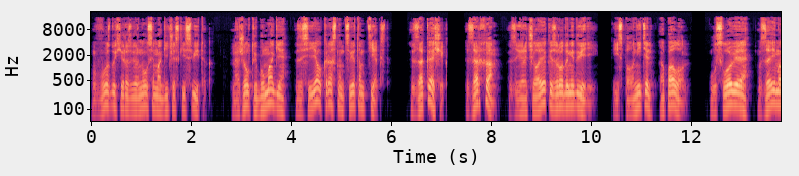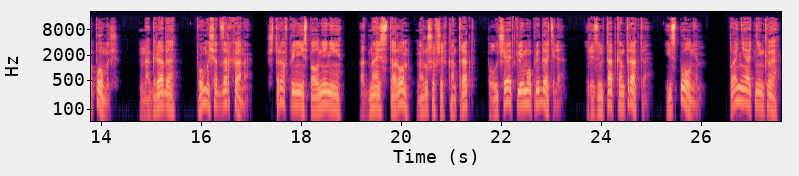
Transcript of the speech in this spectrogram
в воздухе развернулся магический свиток. На желтой бумаге засиял красным цветом текст. «Заказчик. Зархан. Зверочеловек из рода медведей. Исполнитель – Аполлон. Условия – взаимопомощь. Награда – помощь от Зархана. Штраф при неисполнении – одна из сторон, нарушивших контракт, получает клеймо предателя. Результат контракта – исполнен. Понятненько,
